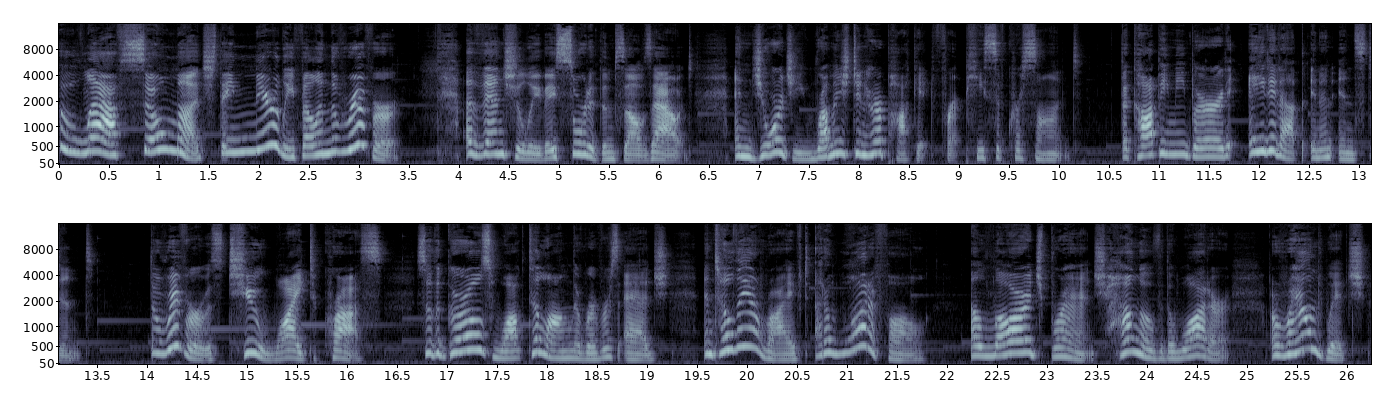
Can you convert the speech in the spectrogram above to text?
who laughed so much they nearly fell in the river. Eventually, they sorted themselves out, and Georgie rummaged in her pocket for a piece of croissant. The copy me bird ate it up in an instant. The river was too wide to cross, so the girls walked along the river's edge until they arrived at a waterfall. A large branch hung over the water, around which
